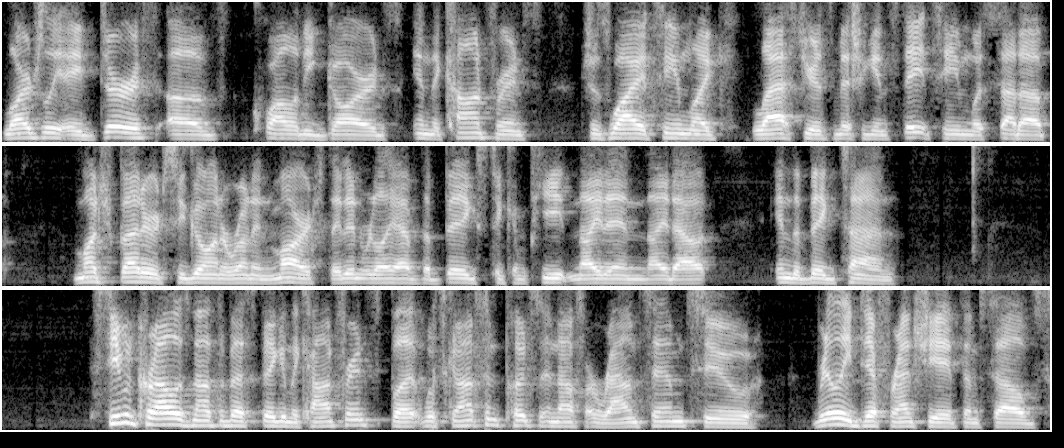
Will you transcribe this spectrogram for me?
largely a dearth of quality guards in the conference, which is why a team like last year's Michigan State team was set up much better to go on a run in March. They didn't really have the bigs to compete night in, night out in the Big Ten. Steven Crowl is not the best big in the conference, but Wisconsin puts enough around him to really differentiate themselves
